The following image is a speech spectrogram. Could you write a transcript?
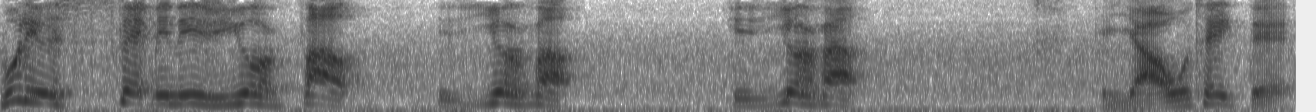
What do you expect me? It's your fault. It's your fault. It's your fault. And y'all will take that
